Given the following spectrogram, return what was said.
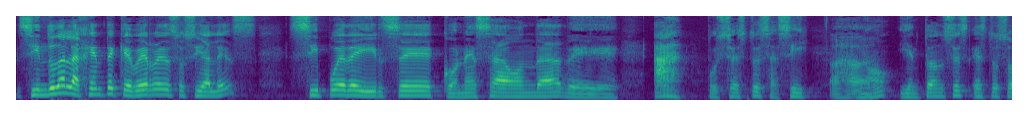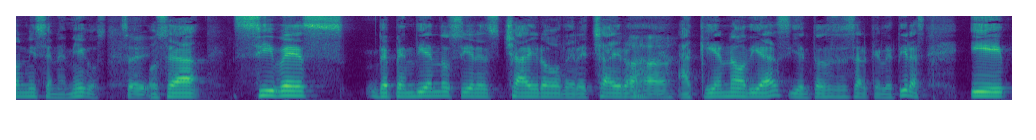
sin duda la gente que ve redes sociales sí puede irse con esa onda de, ah, pues esto es así, ¿no? Y entonces estos son mis enemigos. O sea, si ves, dependiendo si eres chairo o derechairo, a quién odias y entonces es al que le tiras. Y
